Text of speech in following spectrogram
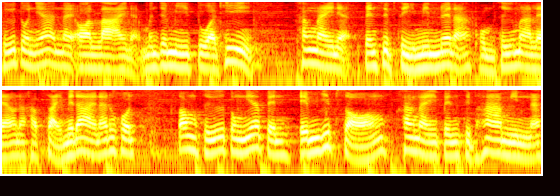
ซื้อตัวนี้ในออนไลน์เนี่ย มันจะมีตัวที่ข้างในเนี่ยเป็น 14 มิลด้วยนะ ผมซื้อมาแล้วนะครับ ใส่ไม่ได้นะทุกคน ต้องซื้อตรงนี้เป็น M22 ข้างในเป็น 15 มิลนะ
